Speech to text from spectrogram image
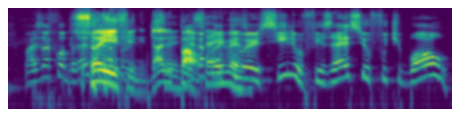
mas a cobrança. Isso aí, Fini, dá-lhe pau. Era Isso aí para que mesmo. o Ercílio fizesse o futebol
